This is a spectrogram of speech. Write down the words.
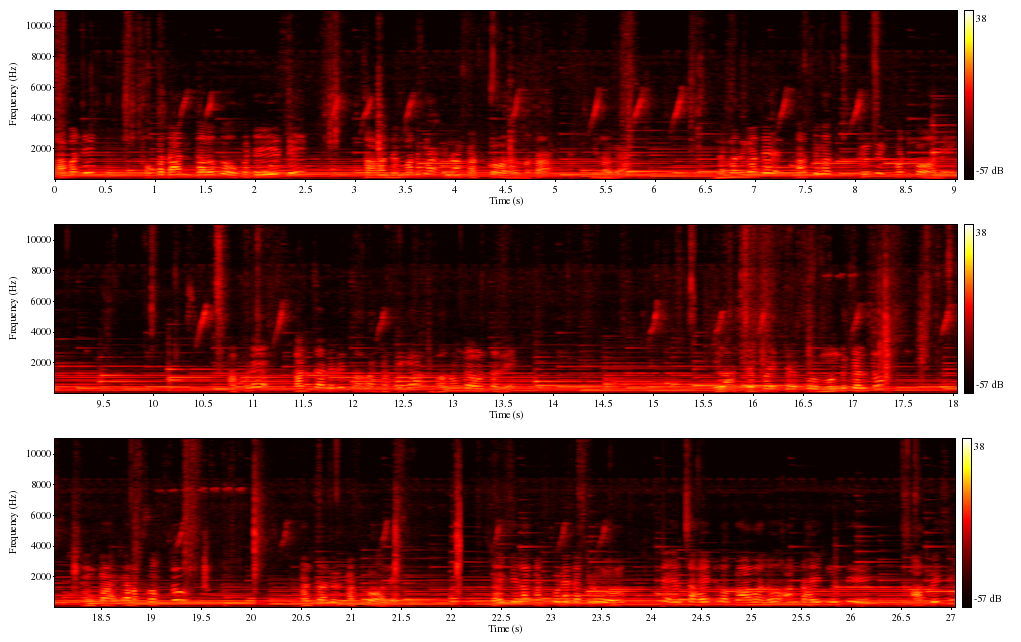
కాబట్టి ఒక దాని తర్వాత ఒకటి వేసి చాలా నెమ్మదిగా ఇలా కట్టుకోవాలన్నమాట. ఇలాగా నెమ్మదిగా అంటే కరెక్ట్గా చూసి కట్టుకోవాలి. అప్పుడే కంచ అనేది చాలా గట్టిగా బలంగా ఉంటుంది. ఇలా స్టెప్ బై స్టెప్ ముందుకెళ్తూ ఇంకా వెనక్కి వస్తూ కంచ అనేది కట్టుకోవాలి. రైట్ ఇలా కట్టుకునేటప్పుడు ఎంత హైట్లో కావాలో అంత హైట్ నుంచి ఆపేసి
